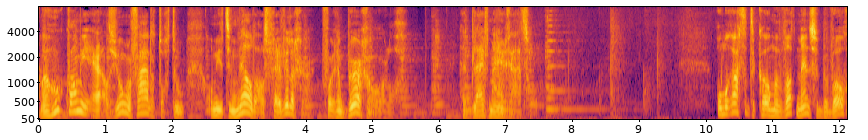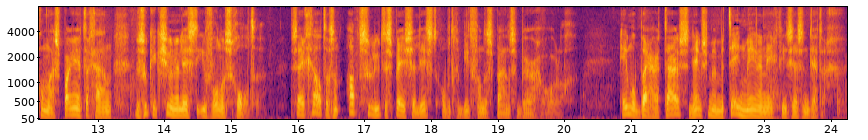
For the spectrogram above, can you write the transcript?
Maar hoe kwam je er als jonge vader toch toe om je te melden als vrijwilliger voor een burgeroorlog? Het blijft mij een raadsel. Om erachter te komen wat mensen bewogen om naar Spanje te gaan, bezoek ik journaliste Yvonne Scholte. Zij geldt als een absolute specialist op het gebied van de Spaanse burgeroorlog. Eenmaal bij haar thuis neemt ze me meteen mee naar 1936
